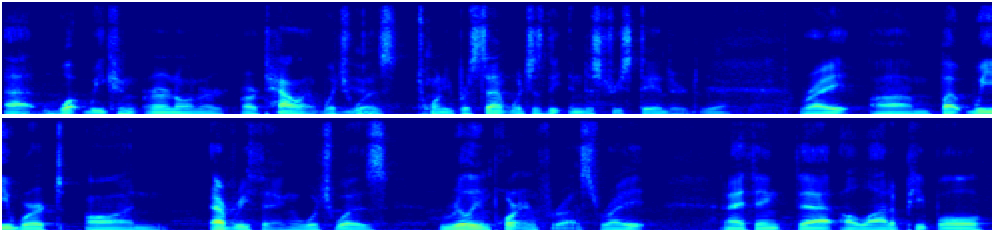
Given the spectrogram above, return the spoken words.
at what we can earn on our, our talent, which was 20%, which is the industry standard. Yeah. Right. Um, but we worked on everything, which was really important for us. Right. And I think that a lot of people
